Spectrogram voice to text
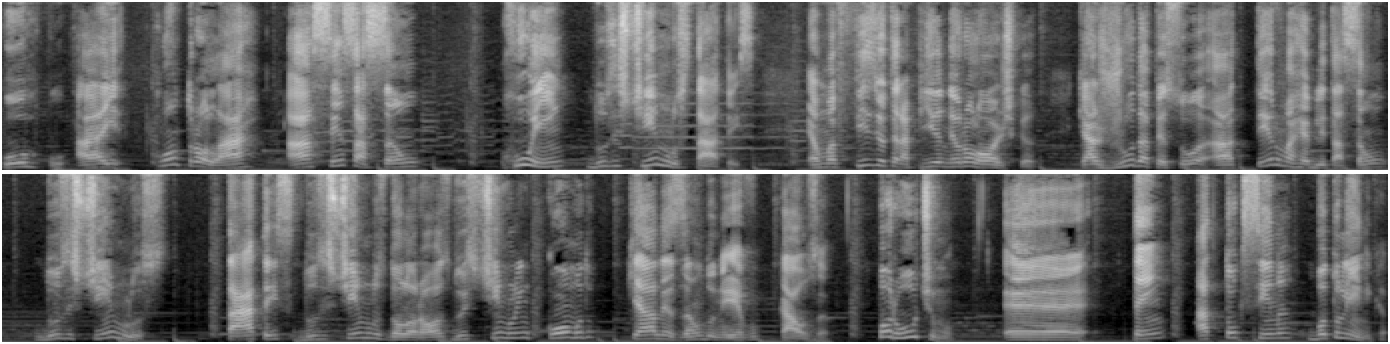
corpo a controlar a sensação ruim dos estímulos táteis. É uma fisioterapia neurológica que ajuda a pessoa a ter uma reabilitação dos estímulos táteis, dos estímulos dolorosos, do estímulo incômodo que a lesão do nervo causa. Por último, é, tem a toxina botulínica.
